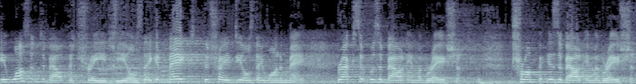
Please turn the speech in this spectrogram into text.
it wasn't about the trade deals. They can make the trade deals they want to make. Brexit was about immigration. Trump is about immigration.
